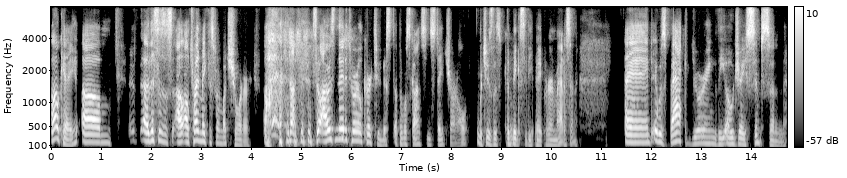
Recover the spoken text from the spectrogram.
Okay. Um, uh, this is I'll, I'll, try and make this one much shorter. so I was an editorial cartoonist at the Wisconsin State Journal, which is this the big city paper in Madison. And it was back during the O.J. Simpson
